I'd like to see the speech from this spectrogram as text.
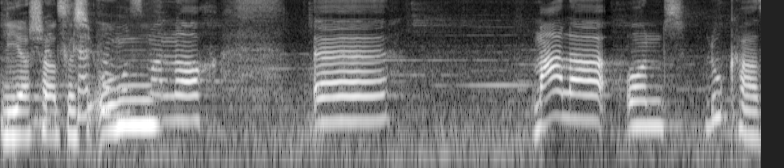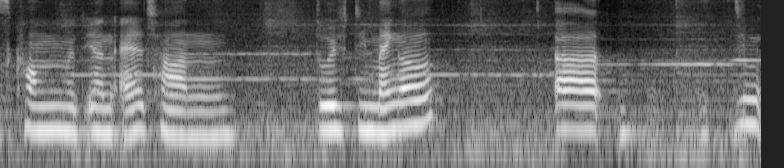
Lia schaut sich Treppe muss um. man noch. Äh, Maler und Lukas kommen mit ihren Eltern durch die Menge. Äh, die,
